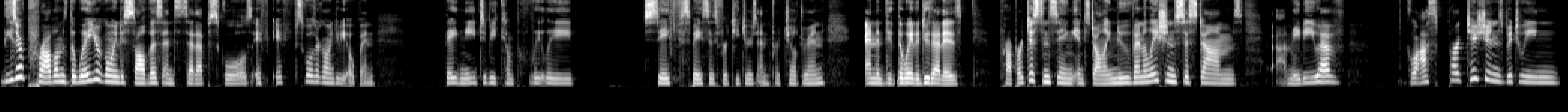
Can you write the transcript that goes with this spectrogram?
these are problems. The way you're going to solve this and set up schools, if if schools are going to be open, they need to be completely safe spaces for teachers and for children. And the, the way to do that is proper distancing, installing new ventilation systems. Uh, maybe you have glass partitions between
